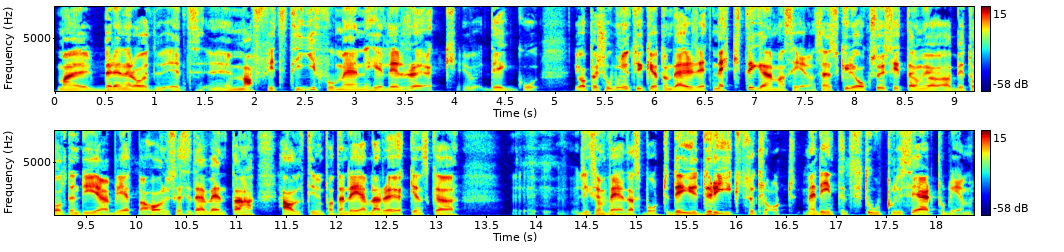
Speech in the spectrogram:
man bränner av ett, ett eh, maffigt tifo med en hel del rök. Det går, jag personligen tycker att de där är rätt mäktiga när man ser dem. Sen skulle jag också sitta, om jag har betalt en dyrare biljett, bara, nu ska jag sitta och vänta en halvtimme på att den där jävla röken ska eh, liksom vädas bort. Det är ju drygt såklart, men det är inte ett stort polisiärt problem.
